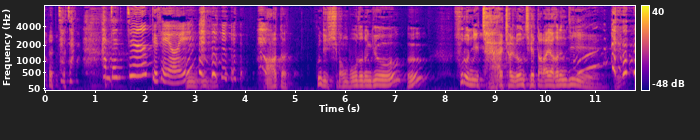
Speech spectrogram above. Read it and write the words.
자자 한 잔 쭉 드세요. 음, 음. 아따, 근데 시방 못 오는겨? 어? 술은 이 잘잘 넘치게 따라야 하는디.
